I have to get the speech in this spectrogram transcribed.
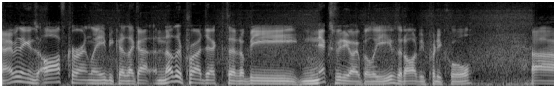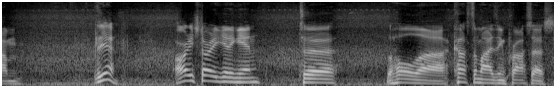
Now everything is off currently because I got another project that'll be next video, I believe, that ought to be pretty cool. Um, yeah, already started getting in to the whole uh, customizing process.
